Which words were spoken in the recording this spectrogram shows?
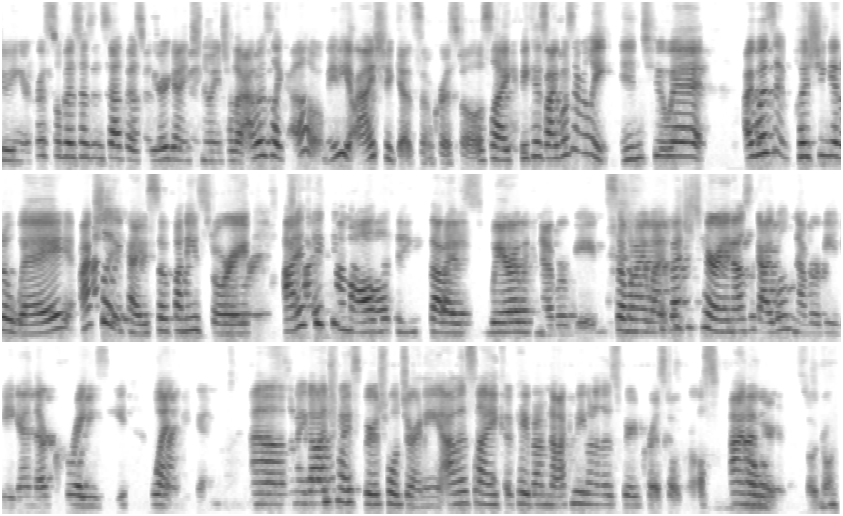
doing your crystal business and stuff as we were getting to know each other, I was like, oh, maybe I should get some crystals. Like because I wasn't really into it. I wasn't pushing it away. Actually, okay, so funny story. I've become all the things that I swear I would never be. So when I went vegetarian, I was like, I will never be vegan. They're crazy. Went vegan. Um, when I got into my spiritual journey, I was like, okay, but I'm not gonna be one of those weird crystal girls. I'm a weird crystal girl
